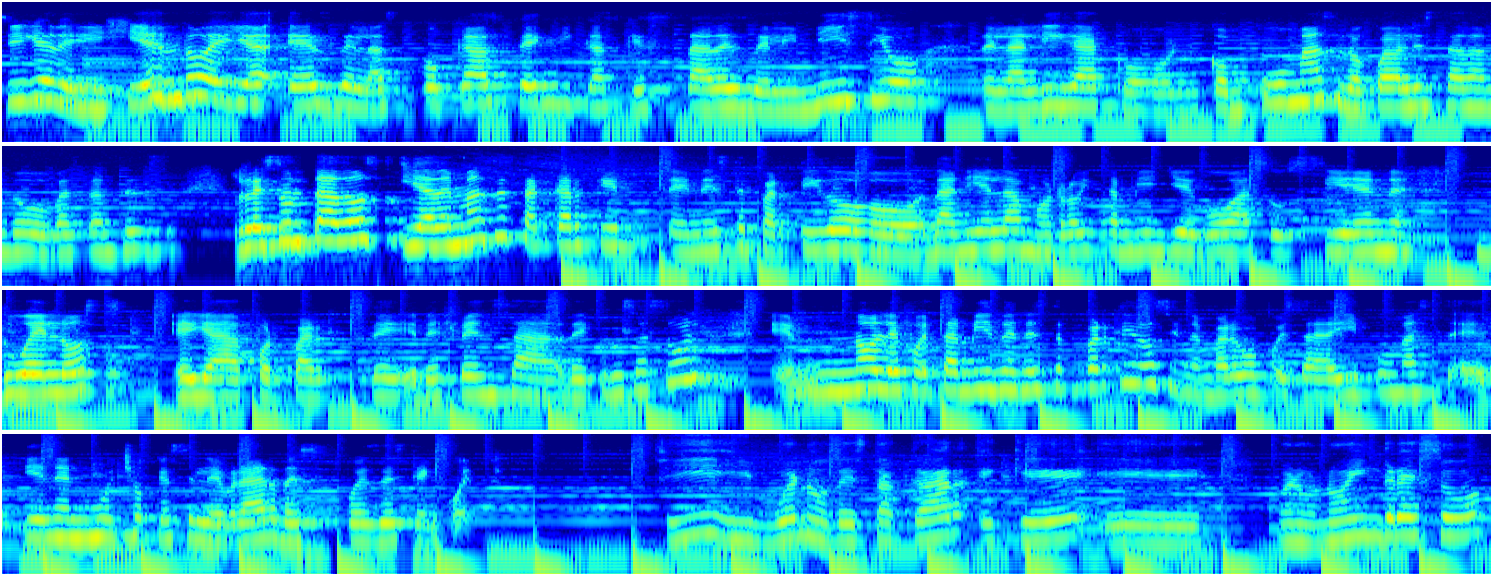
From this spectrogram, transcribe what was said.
sigue dirigiendo, ella es de las pocas técnicas que está desde el inicio de la liga con, con Pumas, lo cual está dando bastantes resultados y además destacar que en este partido Daniela Monroy también llegó a sus 100 duelos, ella por parte de defensa de Cruz Azul, eh, no le fue tan bien en este partido, sin embargo pues ahí Pumas eh, tienen mucho que celebrar después de este encuentro. Sí, y bueno, destacar eh, que, eh, bueno, no ingresó,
